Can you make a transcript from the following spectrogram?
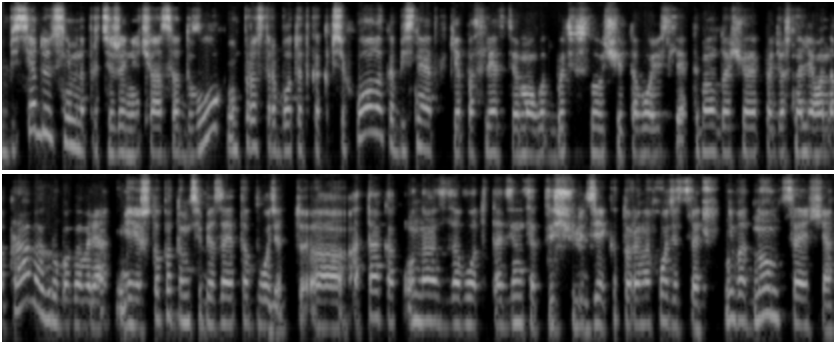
беседует с ними на протяжении часа-двух. Он просто работает как психолог, объясняет, какие последствия могут быть в случае того, если ты молодой человек пойдешь налево-направо, грубо говоря, и что потом тебе за это будет. А, а так как у нас завод — это 11 тысяч людей, которые находятся не в одном цехе,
